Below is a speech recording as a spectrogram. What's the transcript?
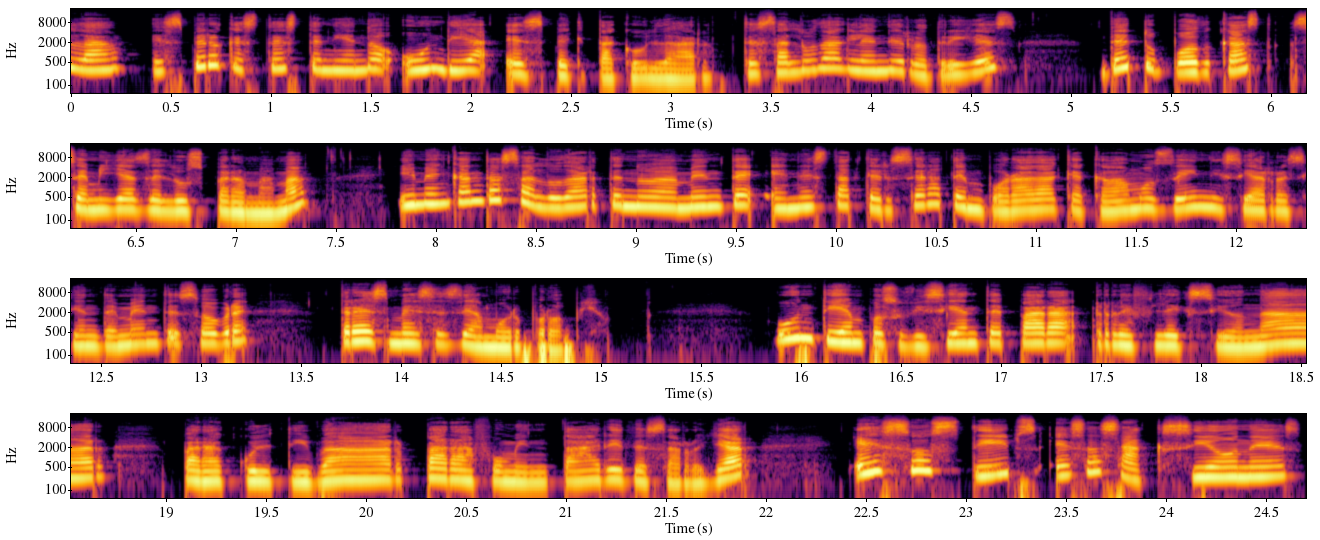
Hola, espero que estés teniendo un día espectacular. Te saluda Glendy Rodríguez de tu podcast Semillas de Luz para Mamá y me encanta saludarte nuevamente en esta tercera temporada que acabamos de iniciar recientemente sobre tres meses de amor propio. Un tiempo suficiente para reflexionar, para cultivar, para fomentar y desarrollar esos tips, esas acciones,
